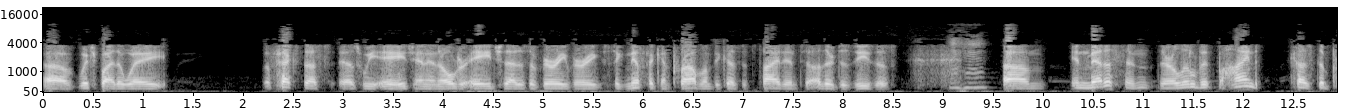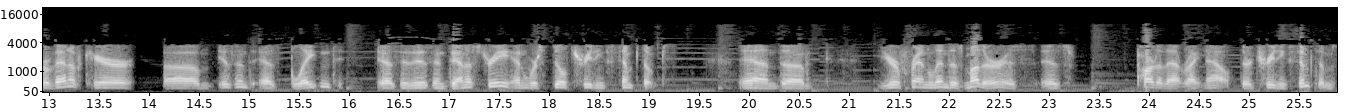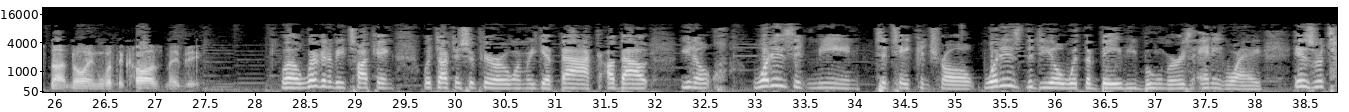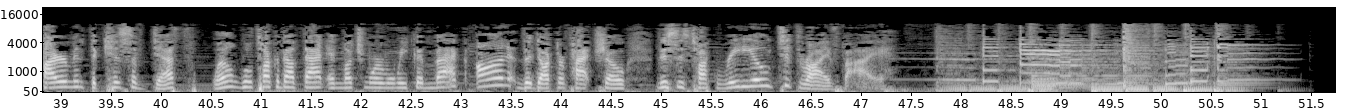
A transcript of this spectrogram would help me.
uh, which, by the way, affects us as we age, and in older age, that is a very, very significant problem because it's tied into other diseases. Um, in medicine, they're a little bit behind because the preventive care um, isn't as blatant as it is in dentistry, and we're still treating symptoms. And um, your friend Linda's mother is is part of that right now. They're treating symptoms, not knowing what the cause may be. Well, we're going to be talking with Dr. Shapiro when we get back about, you know, what does it mean to take control? What is the deal with the baby boomers anyway? Is retirement the kiss of death? Well, we'll talk about that and much more when we come back on the Dr. Pat Show. This is Talk Radio to Thrive By.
